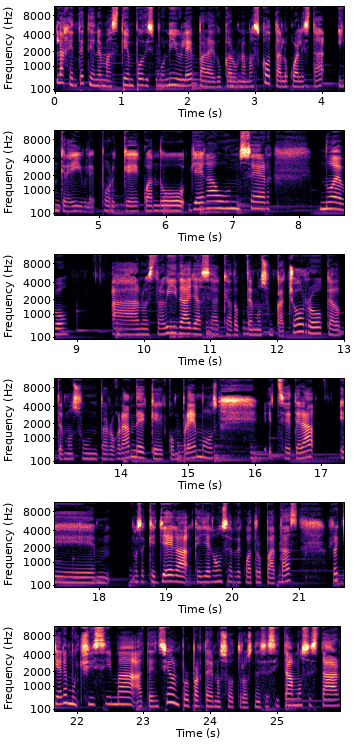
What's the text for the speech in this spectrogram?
la gente tiene más tiempo disponible para educar una mascota, lo cual está increíble porque cuando llega un ser nuevo a nuestra vida, ya sea que adoptemos un cachorro, que adoptemos un perro grande, que compremos, etcétera. Em, o que llega, que llega un ser de cuatro patas, requiere muchísima atención por parte de nosotros. Necesitamos estar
